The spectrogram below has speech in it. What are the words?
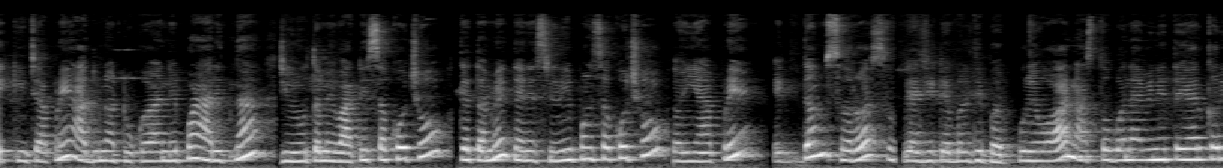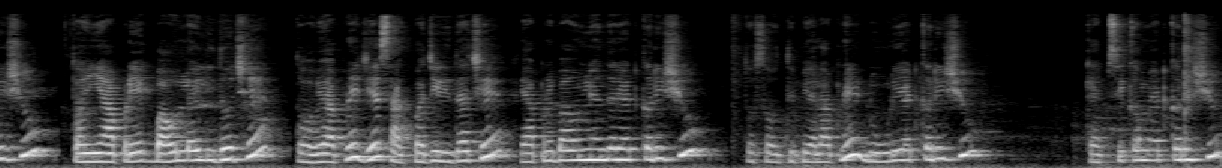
એક ઇંચ આપણે આદુના ટુકડાને પણ આ રીતના ઝીણું તમે વાટી શકો છો કે તમે તેને સીણી પણ શકો છો. તો અહીંયા આપણે એકદમ સરસ વેજીટેબલથી ભરપૂર એવો આ નાસ્તો બનાવીને તૈયાર કરીશું. તો અહીંયા આપણે એક બાઉલ લઈ લીધો છે. તો હવે આપણે જે શાકભાજી લીધા છે એ આપણે બાઉલની અંદર એડ કરીશું. તો સૌથી પહેલાં આપણે ડુંગળી એડ કરીશું, કેપ્સિકમ એડ કરીશું,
